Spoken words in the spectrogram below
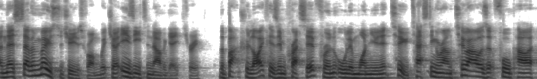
and there's seven modes to choose from, which are easy to navigate through. The battery life is impressive for an all-in-one unit too, testing around 2 hours at full power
